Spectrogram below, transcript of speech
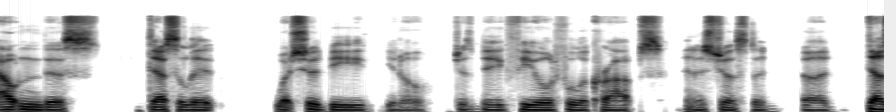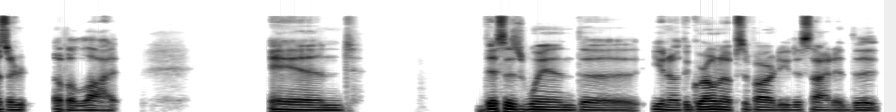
out in this desolate, what should be, you know, just big field full of crops, and it's just a, a desert of a lot. And this is when the you know the grown-ups have already decided that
